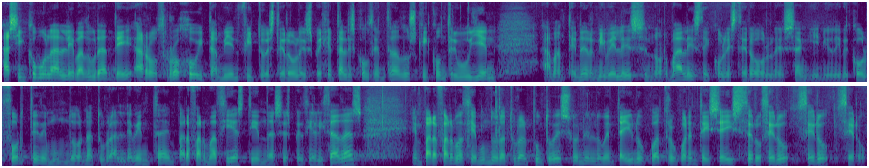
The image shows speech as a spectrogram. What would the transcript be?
así como la levadura de arroz rojo y también fitoesteroles vegetales concentrados que contribuyen a mantener niveles normales de colesterol sanguíneo. Divecol Forte de Mundo Natural de venta en parafarmacias, tiendas especializadas, en parafarmaciamundonatural.es o en el 91 446 0000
